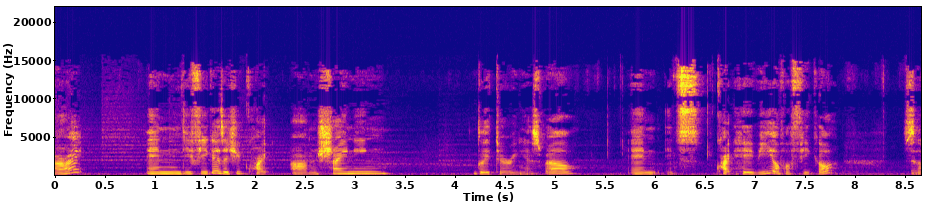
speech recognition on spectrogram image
Alright, and the figure is actually quite um, shining, glittering as well and it's quite heavy of a figure. So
